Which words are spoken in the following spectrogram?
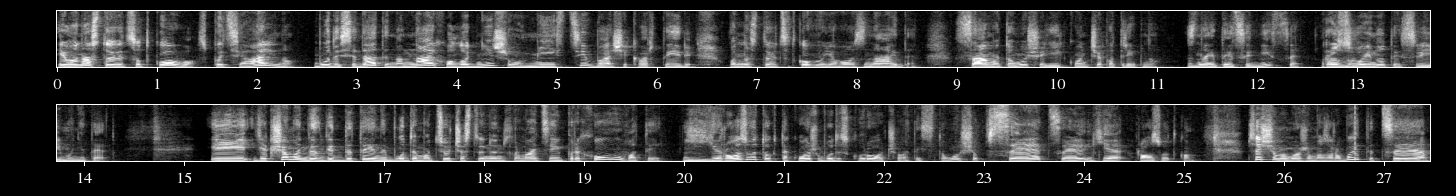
І вона 100% спеціально буде сідати на найхолоднішому місці в вашій квартирі. Вона 100% його знайде. Саме тому, що їй конче потрібно знайти це місце, розвинути свій імунітет. І якщо ми від дитини будемо цю частину інформації приховувати, її розвиток також буде скорочуватись, тому що все це є розвитком. Все, що ми можемо зробити, це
